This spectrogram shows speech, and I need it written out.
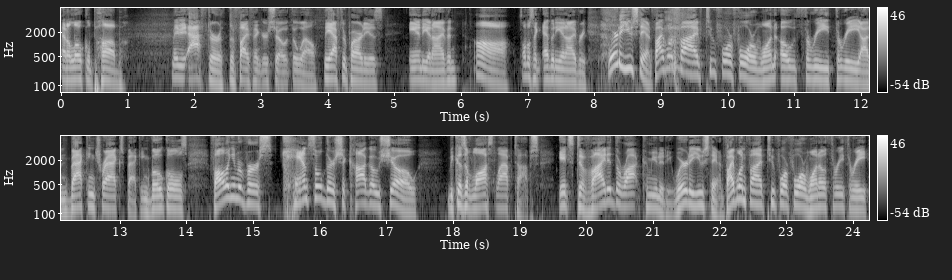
at a local pub. Maybe after the Five Finger show at the well. The after party is Andy and Ivan. Aw, it's almost like Ebony and Ivory. Where do you stand? 515-244-1033 on backing tracks, backing vocals. Falling in Reverse canceled their Chicago show because of lost laptops. It's divided the rock community. Where do you stand? 515-244-1033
